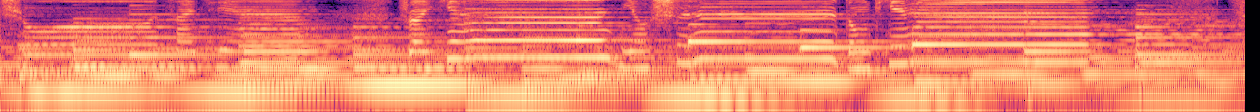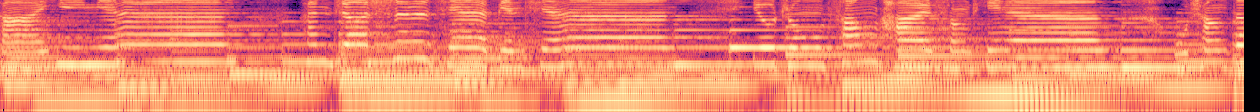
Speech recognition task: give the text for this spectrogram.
说再见。转眼又是冬天才一年看这世界变迁有种沧海桑田无常的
